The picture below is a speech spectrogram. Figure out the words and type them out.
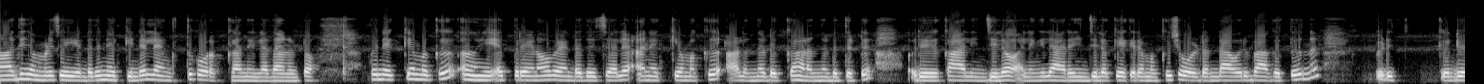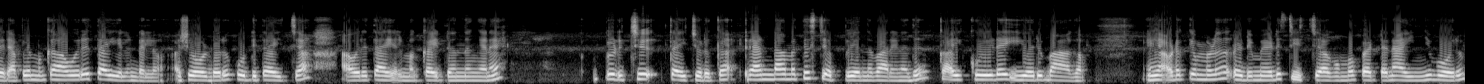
ആദ്യം നമ്മൾ ചെയ്യേണ്ടത് നെക്കിന്റെ ലെങ്ത്ത് കുറക്കുക എന്നുള്ളതാണ് കേട്ടോ. അപ്പോൾ നെക്ക് നമുക്ക് എത്രയാണോ വേണ്ടത് വെച്ചാൽ ആ നെക്ക് നമുക്ക് അളന്നെടുക്കുക. അളന്നെടുത്തിട്ട് ഒരു കാലിഞ്ചിലോ അല്ലെങ്കിൽ അര ഇഞ്ചിലൊക്കെ ഒക്കെ നമുക്ക് ഷോൾഡറിന്റെ ആ ഒരു ഭാഗത്ത് നിന്ന് പിടിക്കേണ്ടി വരും. അപ്പോൾ നമുക്ക് ആ ഒരു തയ്യലുണ്ടല്ലോ. ആ ഷോൾഡർ കൂട്ടി തയ്ച്ച ആ ഒരു തയ്യൽമക്കായിട്ടൊന്നിങ്ങനെ പിടിച്ച് തയ്ച്ചെടുക്കുക. രണ്ടാമത്തെ സ്റ്റെപ്പ് എന്ന് പറയുന്നത് കൈക്കുഴിയുടെ ഈ ഒരു ഭാഗം. അവിടെയൊക്കെ നമ്മൾ റെഡിമെയ്ഡ് സ്റ്റിച്ച് ആകുമ്പോൾ പെട്ടെന്ന് അയിഞ്ഞു പോരും.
